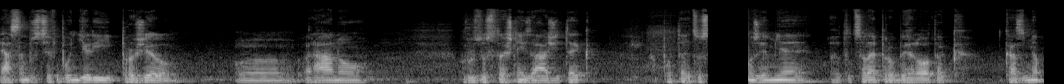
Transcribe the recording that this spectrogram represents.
já jsem prostě v pondělí prožil uh, ráno hrůzostrašný zážitek a poté, co samozřejmě to celé proběhlo, tak Kazma,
